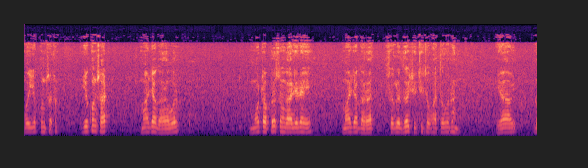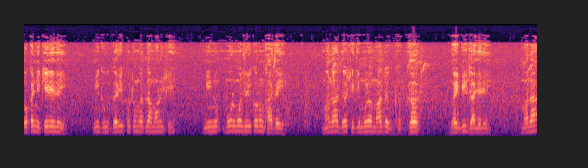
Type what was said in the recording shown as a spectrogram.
व एकोणसाठ एकोणसाठ माझ्या घरावर मोठा प्रसंग आलेला आहे. माझ्या घरात सगळं दहशतीचं वातावरण या लोकांनी केलेलं आहे. मी ग गरीब कुटुंबातला माणूस आहे. मी मोलमजुरी करून खात आहे. मला दहशतीमुळं माझं घ घर भयभीत झालेलं. आहे मला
